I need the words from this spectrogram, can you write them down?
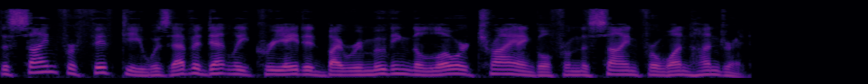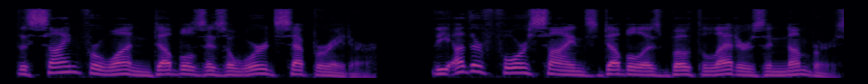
the sign for 50 was evidently created by removing the lower triangle from the sign for 100. The sign for 1 doubles as a word separator. The other four signs double as both letters and numbers.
